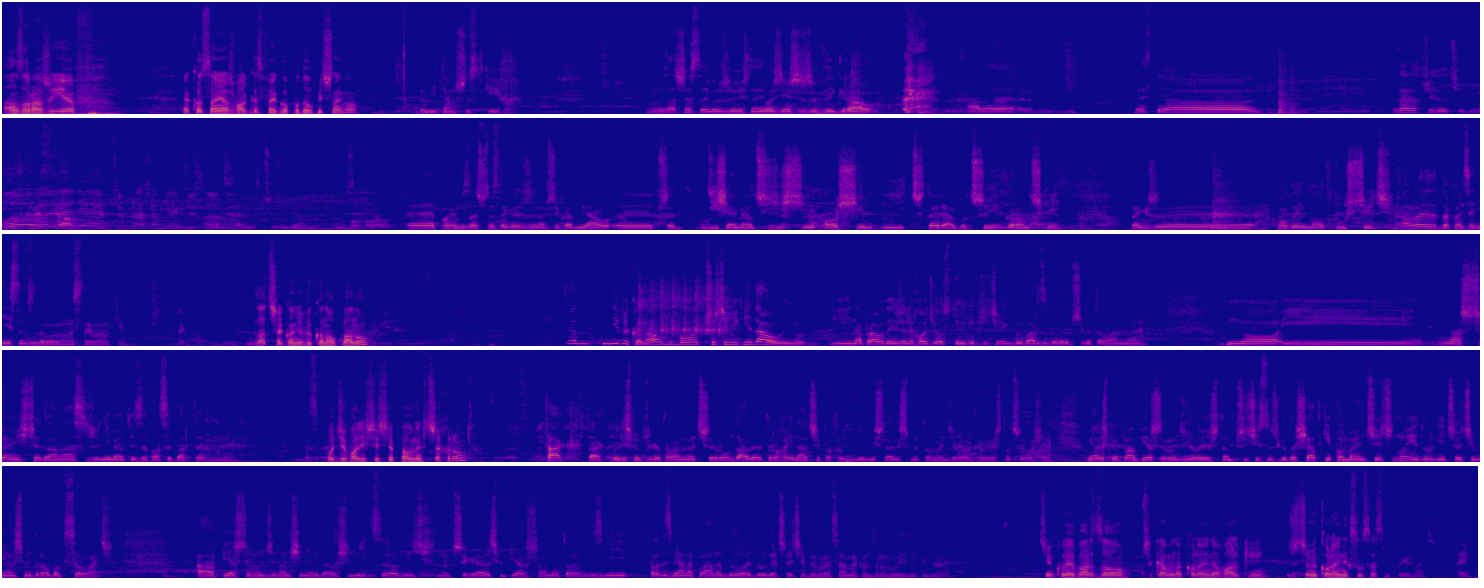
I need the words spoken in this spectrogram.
Anzor Ażyjew. Jak oceniasz walkę swojego podopiecznego? Witam wszystkich. No, zacznę z tego, że jest najważniejsze, że wygrał, ale Krystian, zaraz przyjdę do Ciebie. No, ale nie, przepraszam, nie krzycz na mnie. On jest przeziębiony. On jest... E, powiem, zacznę z tego, że na przykład miał e, przed dzisiaj miał 38,4 albo 3 gorączki. Także mogę im odpuścić, ale do końca nie jestem zadowolony z tej walki. Dlaczego nie wykonał planu? Ja nie wykonał, bo przeciwnik nie dał im. I naprawdę, jeżeli chodzi o stójkę, przeciwnik był bardzo dobrze przygotowany. No i na szczęście dla nas, że nie miał tej zapasy barteru. Nie? Spodziewaliście się pełnych trzech rund? Tak, tak, byliśmy przygotowani na trzy rundy, ale trochę inaczej podchodziliśmy. Myśleliśmy, to będzie walka, wiesz, toczyło się. Mieliśmy plan pierwszy rundzie, wiesz, tam przycisnąć go do siatki, pomęczyć, no i drugiej, trzeciej mieliśmy trochę boksować. A w pierwszym rundzie nam się nie udało się nic zrobić, no przegraliśmy pierwszą, no to zmi- zmiana planu było, druga, trzecia, wywracamy, kontrolujemy i tak dalej. Dziękuję bardzo. Czekamy na kolejne walki. Życzymy kolejnych sukcesów. Dziękuję bardzo. Hej.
